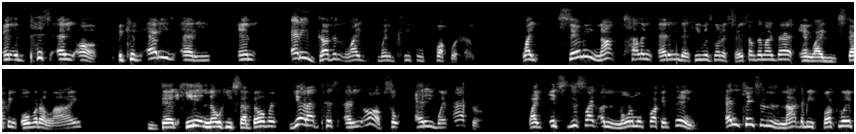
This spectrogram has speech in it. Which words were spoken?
and it pissed Eddie off because Eddie's Eddie, and Eddie doesn't like when people fuck with him. Like Sammy not telling Eddie that he was gonna say something like that and like stepping over the line that he didn't know he stepped over, yeah, that pissed Eddie off. So Eddie went after him. Like it's just like a normal fucking thing. Eddie Kingston is not to be fucked with.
